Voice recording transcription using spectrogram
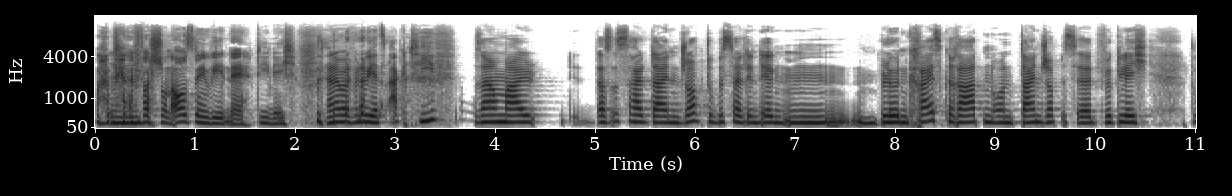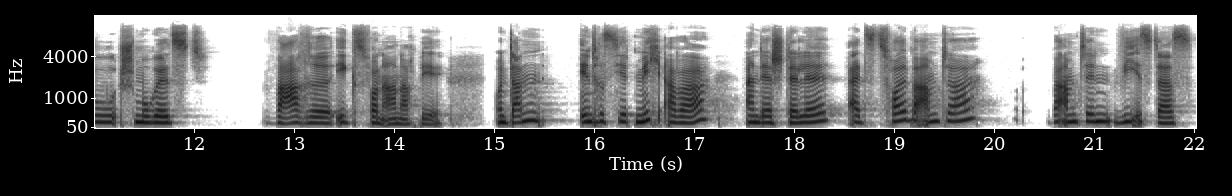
Weil wir einfach schon aussehen wie, nee, die nicht. Nein, aber wenn du jetzt aktiv, sagen wir mal, das ist halt dein Job, du bist halt in irgendeinen blöden Kreis geraten und dein Job ist ja halt wirklich, du schmuggelst Ware X von A nach B. Und dann interessiert mich aber an der Stelle als Zollbeamter, Beamtin, wie ist das?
